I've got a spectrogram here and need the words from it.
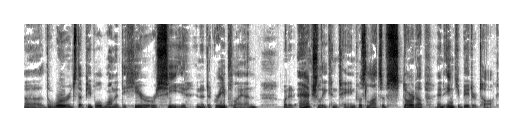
uh, the words that people wanted to hear or see in a degree plan, what it actually contained was lots of startup and incubator talk,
